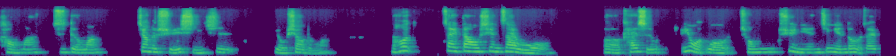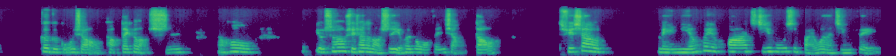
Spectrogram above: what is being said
好吗？值得吗？这样的学习是有效的吗？然后再到现在我，呃开始，因为我我从去年、今年都有在各个国小跑代课老师，然后。有时候学校的老师也会跟我分享到，学校每年会花几乎是百万的经费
